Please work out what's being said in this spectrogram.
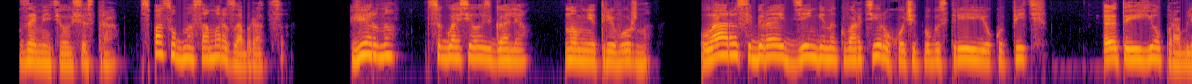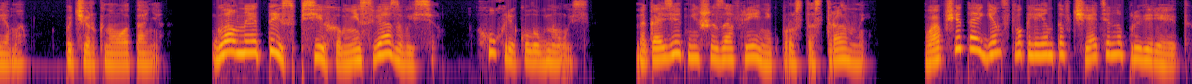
— заметила сестра. «Способна сама разобраться». «Верно», — согласилась Галя. «Но мне тревожно. Лара собирает деньги на квартиру, хочет побыстрее ее купить». «Это ее проблема», — подчеркнула Таня. Главное, ты с психом не связывайся. Хухрик улыбнулась. Наказет не шизофреник, просто странный. Вообще-то агентство клиентов тщательно проверяет.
